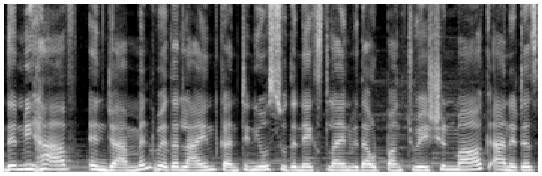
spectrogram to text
Then we have enjambment where the line continues to the next line without punctuation mark and it is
